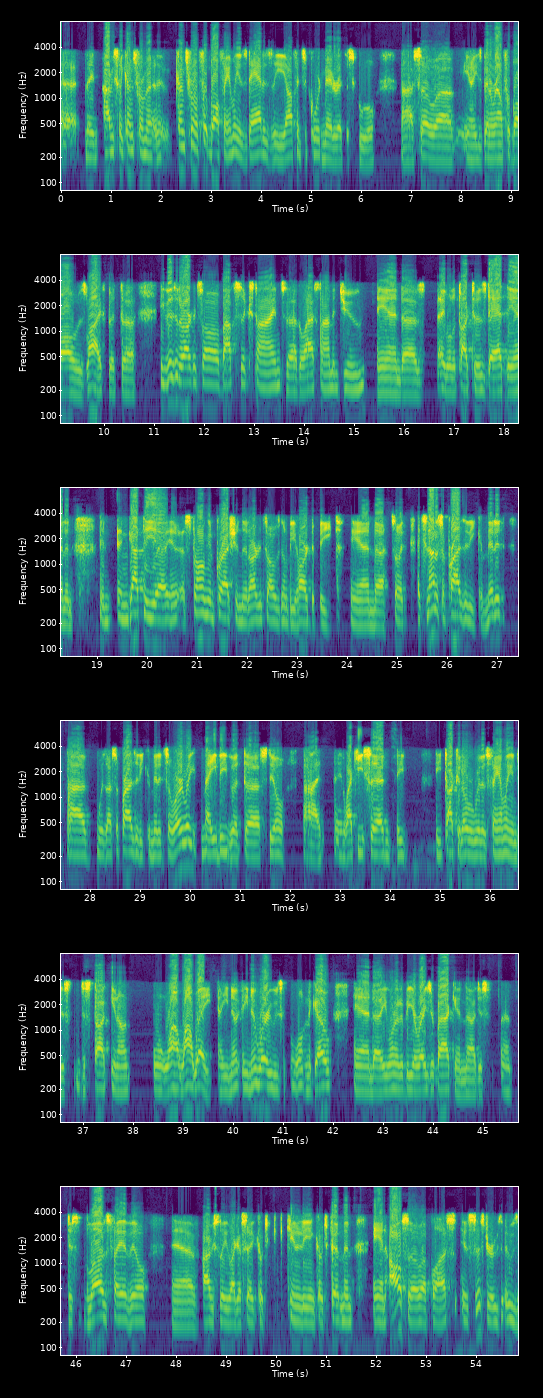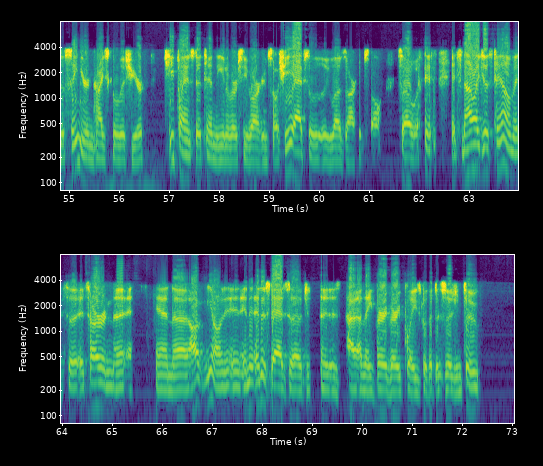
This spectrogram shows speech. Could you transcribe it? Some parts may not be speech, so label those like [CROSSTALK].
uh, they obviously comes from a comes from a football family. His dad is the offensive coordinator at the school. Uh, so uh, you know he's been around football all his life, but uh, he visited Arkansas about six times. Uh, the last time in June, and uh, was able to talk to his dad then, and and and got the uh, a strong impression that Arkansas was going to be hard to beat, and uh, so it, it's not a surprise that he committed. Uh, was I surprised that he committed so early? Maybe, but uh, still, uh, like he said, he he talked it over with his family and just just thought, you know, well, why why wait? And he knew he knew where he was wanting to go, and uh, he wanted to be a Razorback, and uh, just uh, just loves Fayetteville uh, obviously, like I said, Coach Kennedy and Coach Pittman, and also a plus his sister, who's, who's a senior in high school this year. She plans to attend the University of Arkansas. She absolutely loves Arkansas. So [LAUGHS] it, it's not only just him; it's uh, it's her and uh, and uh, you know, and, and, and his dad's uh, just, is I think very very pleased with the decision too.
